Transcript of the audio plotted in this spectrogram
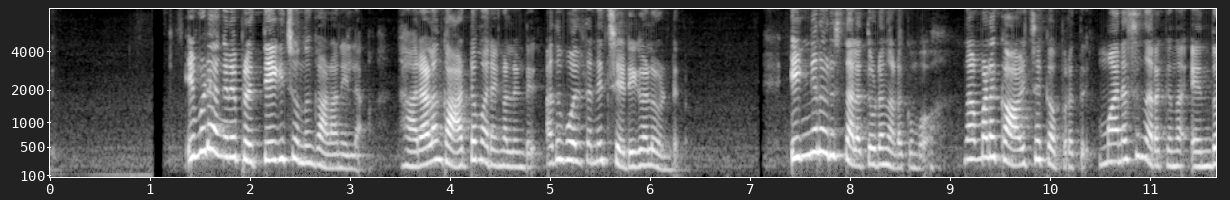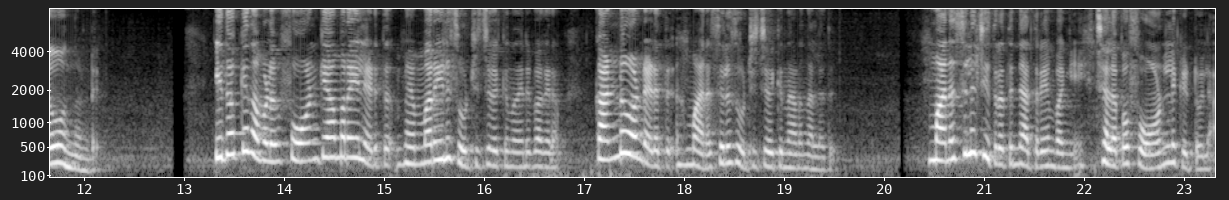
ഇവിടെ അങ്ങനെ പ്രത്യേകിച്ചൊന്നും കാണാനില്ല. ധാരാളം കാട്ടുമരങ്ങളുണ്ട് അതുപോലെ തന്നെ ചെടികളും ഉണ്ട്. ഇങ്ങനെ ഒരു സ്ഥലത്തൂടെ നടക്കുമ്പോൾ നമ്മുടെ കാഴ്ചക്കപ്പുറത്ത് മനസ്സ് നിറക്കുന്ന എന്തോ ഒന്നുണ്ട്. ഇതൊക്കെ നമ്മൾ ഫോൺ ക്യാമറയിൽ എടുത്ത് മെമ്മറിയിൽ സൂക്ഷിച്ചു വെക്കുന്നതിന് പകരം കണ്ടുകൊണ്ടെടുത്ത് മനസ്സിൽ സൂക്ഷിച്ചു വെക്കുന്നതാണ് നല്ലത്. മനസ്സിലെ ചിത്രത്തിന്റെ അത്രയും ഭംഗി. ചിലപ്പോൾ ഫോണിൽ കിട്ടൂല.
